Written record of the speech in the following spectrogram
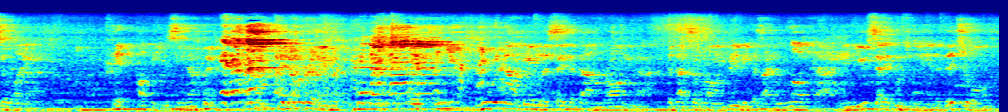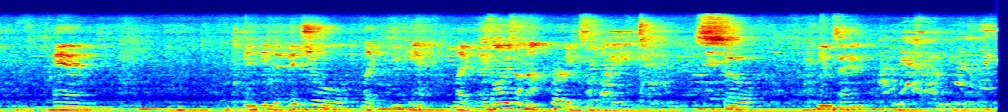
to like hit puppies. You know, I don't really, but and, and you, you would not be able to say that, I'm wrong in that. That that's a wrong thing because I love that. And you said it comes from the individual, and an individual, like you can't, like as long as I'm not hurting somebody. So, you know what I'm saying? I know. I'm kind of like,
